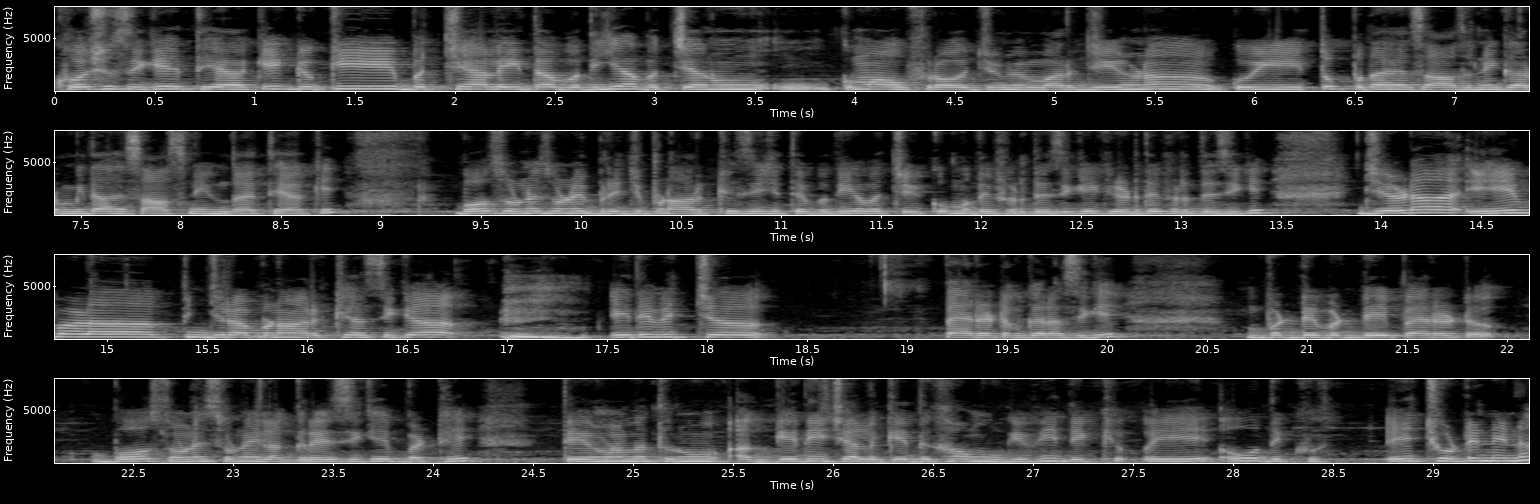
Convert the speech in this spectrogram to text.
ਖੁਸ਼ ਸੀਗੇ ਇੱਥੇ ਆ ਕੇ, ਕਿਉਂਕਿ ਬੱਚਿਆਂ ਲਈ ਤਾਂ ਵਧੀਆ, ਬੱਚਿਆਂ ਨੂੰ ਘੁਮਾਓ ਫਿਰਾਓ ਜਿਵੇਂ ਮਰਜ਼ੀ ਹੈ ਨਾ ਕੋਈ ਧੁੱਪ ਦਾ ਅਹਿਸਾਸ ਨਹੀਂ, ਗਰਮੀ ਦਾ ਅਹਿਸਾਸ ਨਹੀਂ ਹੁੰਦਾ ਇੱਥੇ ਆ ਕੇ। ਬਹੁਤ ਸੋਹਣੇ ਸੋਹਣੇ ਬ੍ਰਿਜ ਬਣਾ ਰੱਖੇ ਸੀ, ਜਿੱਥੇ ਵਧੀਆ ਬੱਚੇ ਘੁੰਮਦੇ ਫਿਰਦੇ ਸੀਗੇ, ਖੇਡਦੇ ਫਿਰਦੇ ਸੀਗੇ। ਜਿਹੜਾ ਇਹ ਵਾਲਾ ਪਿੰਜਰਾ ਬਣਾ ਰੱਖਿਆ ਸੀਗਾ, ਇਹਦੇ ਵਿੱਚ ਪੈਰਟ ਵਗੈਰਾ ਸੀਗੇ। ਵੱਡੇ ਵੱਡੇ ਪੈਰਟ ਬਹੁਤ ਸੋਹਣੇ ਸੋਹਣੇ ਲੱਗ ਰਹੇ ਸੀਗੇ ਬੱਠੇ। ਤੇ ਹੁਣ ਮੈਂ ਤੁਹਾਨੂੰ ਅੱਗੇ ਦੀ ਚੱਲ ਕੇ ਦਿਖਾਉਂਗੀ ਵੀ ਦੇਖਿਓ, ਇਹ ਉਹ ਦੇਖੋ ਇਹ ਛੋਟੇ ਨੇ ਨਾ,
